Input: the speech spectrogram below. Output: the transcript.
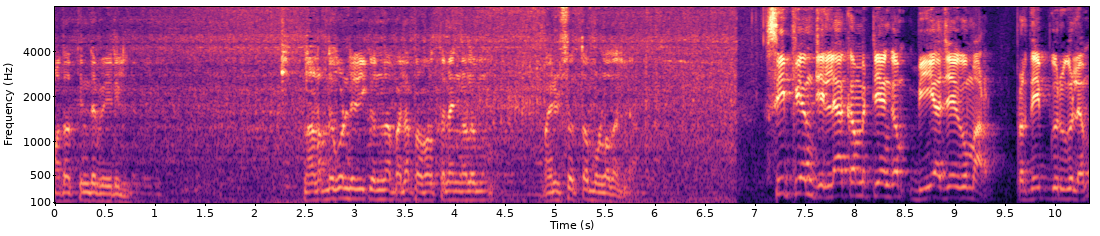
മതത്തിന്റെ പേരിൽ നടന്നുകൊണ്ടിരിക്കുന്ന പല പ്രവർത്തനങ്ങളും മനുഷ്യത്വമുള്ളതല്ല. സി പി എം ജില്ലാ കമ്മിറ്റി അംഗം ബി അജയകുമാർ പ്രദീപ് ഗുരുകുലം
